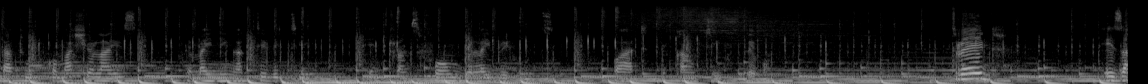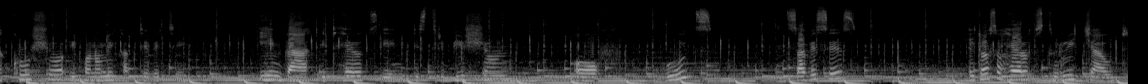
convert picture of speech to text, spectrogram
that will commercialize the mining activity and transform the livelihoods at the county level. Trade is a crucial economic activity in that it helps in distribution of goods and services. It also helps to reach out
